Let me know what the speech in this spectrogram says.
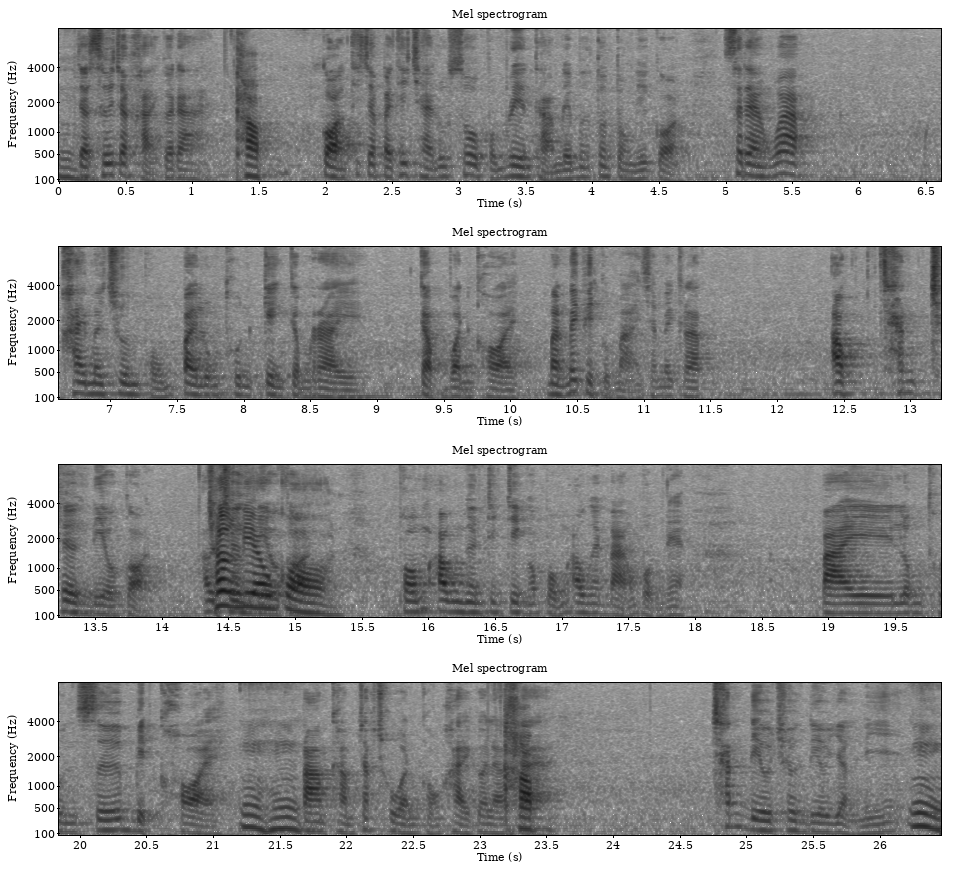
อืม จะซื้อจะขายก็ได้ ครับ ก่อนที่จะไปที่แชร์ลูกโซ่ ผมเรียนถามในเบื้องต้นตรงนี้ก่อน แสดงว่าใครมาชวนผมไปลงทุนเก่งกำไรกับวันคอย มันไม่ผิดกฎหมายใช่ไหมครับ เอาชั้นเชิงเดียวก่อนอาเชิงเดียวก่อน ผมเอาเงินจริง ๆ ของผมเอาเงินบาทของผมเนี่ย ไปลงทุนซื้อบิตคอยอืมฮึตามคำชักชวนของใครก็แล้วครับ แต่ชั้นเดียวเชิงเดียวอย่างนี้ อืม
